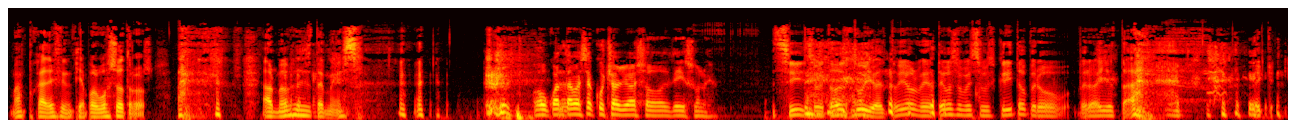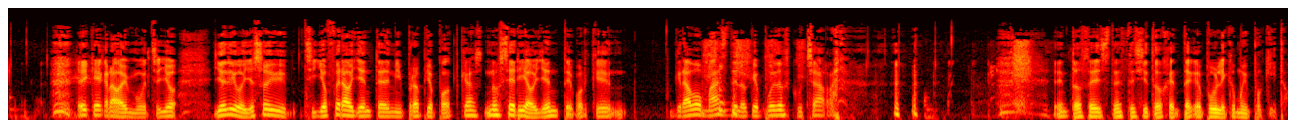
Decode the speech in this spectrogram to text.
más podcast de ciencia por vosotros. Al menos este mes. ¿O cuántas veces escucho yo eso de Isune? Sí, sobre todo el tuyo. El tuyo me tengo suscrito, pero, pero ahí está. es, que, grabáis mucho. Yo, yo digo, yo soy, si yo fuera oyente de mi propio podcast, no sería oyente porque grabo más de lo que puedo escuchar. Entonces necesito gente que publique muy poquito.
